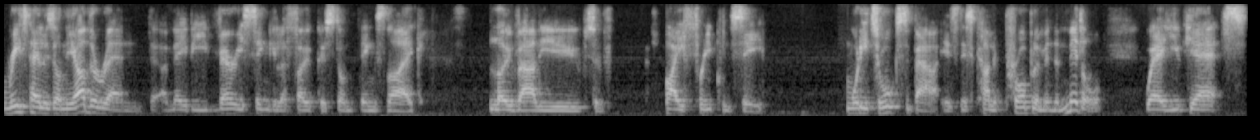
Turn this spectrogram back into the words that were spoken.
retailers on the other end that are maybe very singular focused on things like low value, sort of high frequency. What he talks about is this kind of problem in the middle where you get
